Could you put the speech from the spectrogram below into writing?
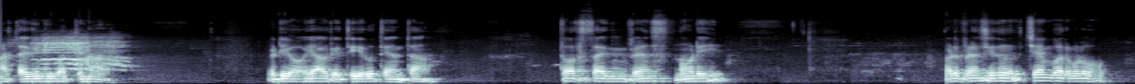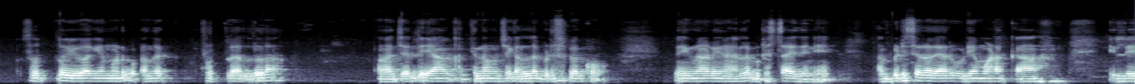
ಮಾಡ್ತಾಯಿದ್ದೀನಿ ಇವತ್ತಿನ ವಿಡಿಯೋ ಯಾವ ರೀತಿ ಇರುತ್ತೆ ಅಂತ ತೋರಿಸ್ತಾ ಇದ್ದೀನಿ ಫ್ರೆಂಡ್ಸ್ ನೋಡಿ. ನೋಡಿ ಫ್ರೆಂಡ್ಸ್ ಇದು ಚೇಂಬರ್ಗಳು ಸುತ್ತಲೂ ಇವಾಗ ಏನು ಮಾಡಬೇಕಂದ್ರೆ ಸುತ್ತಲೆಲ್ಲ ಜಲ್ಲಿ ಹಾಕೋಕ್ಕಿಂತ ಮುಂಚೆಗೆಲ್ಲ ಬಿಡಿಸ್ಬೇಕು. ಈಗ ನೋಡಿ ನಾನೆಲ್ಲ ಬಿಡಿಸ್ತಾ ಇದ್ದೀನಿ. ಬಿಡಿಸಿರೋದು ಯಾರು ವಿಡಿಯೋ ಮಾಡೋಕ್ಕೆ, ಇಲ್ಲಿ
